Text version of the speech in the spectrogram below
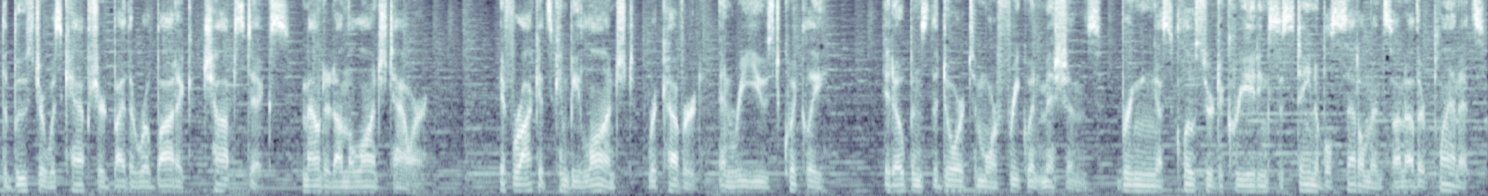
the booster was captured by the robotic chopsticks mounted on the launch tower. If rockets can be launched, recovered, and reused quickly, it opens the door to more frequent missions, bringing us closer to creating sustainable settlements on other planets.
